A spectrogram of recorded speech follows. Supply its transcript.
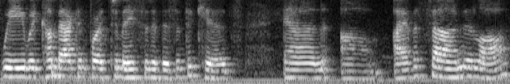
we would come back and forth to Mesa to visit the kids. And um, I have a son in law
